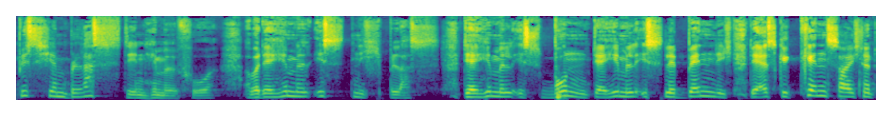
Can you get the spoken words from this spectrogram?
bisschen blass den Himmel vor. Aber der Himmel ist nicht blass. Der Himmel ist bunt. Der Himmel ist lebendig. Der ist gekennzeichnet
